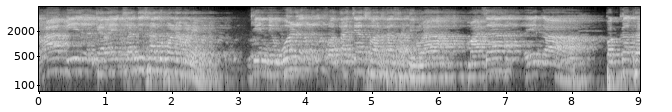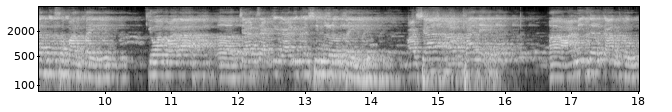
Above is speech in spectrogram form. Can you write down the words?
हा मी त्याला एक संधी साधूपणा म्हणेल. की निव्वळ स्वतःच्या स्वार्थासाठी. मला माझं एक पक्क पक्कं घर कसं बांधता येईल? किंवा मला चार चाकी गाडी कशी मिळवता येईल? अशा अर्थाने आम्ही जर काम करू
